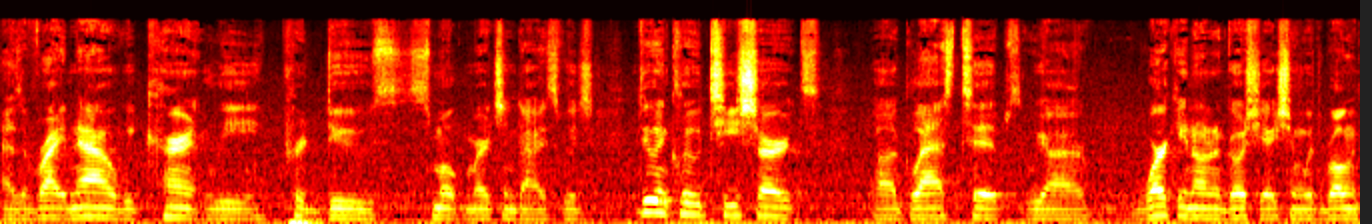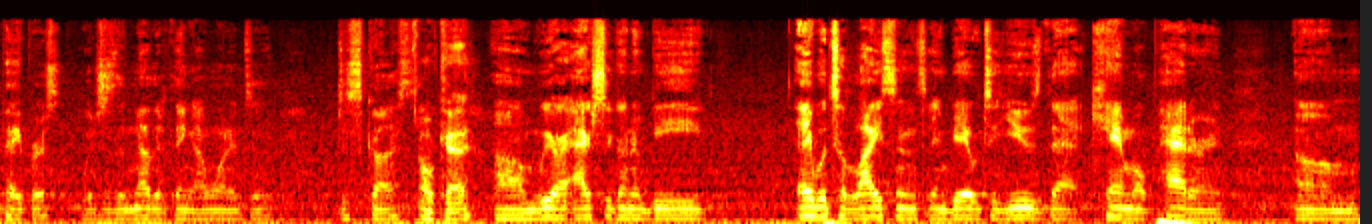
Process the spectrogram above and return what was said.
As of right now, we currently produce smoke merchandise, which do include T-shirts, uh, glass tips. We are working on a negotiation with Rolling Papers, which is another thing I wanted to discuss. Okay. Um, we are actually going to be able to license and be able to use that camo pattern. Um,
